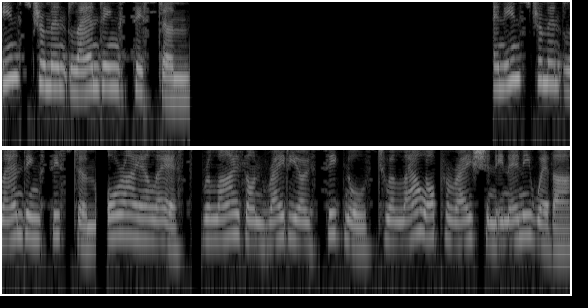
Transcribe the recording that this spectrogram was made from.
Instrument landing system. An instrument landing system, or ILS, relies on radio signals to allow operation in any weather.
